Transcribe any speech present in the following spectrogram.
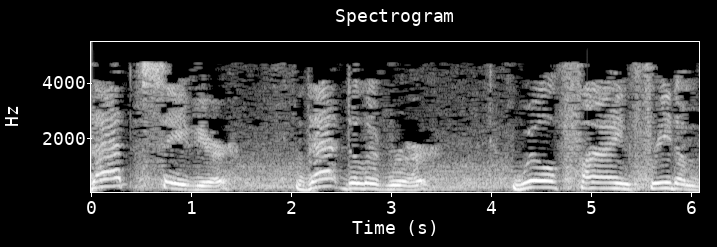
that Savior, that Deliverer, will find freedom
